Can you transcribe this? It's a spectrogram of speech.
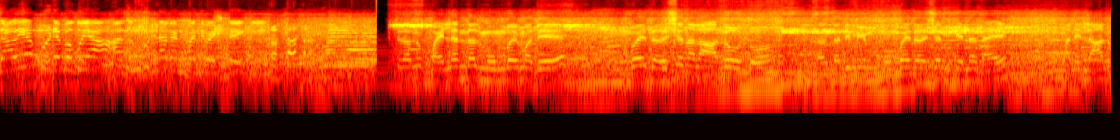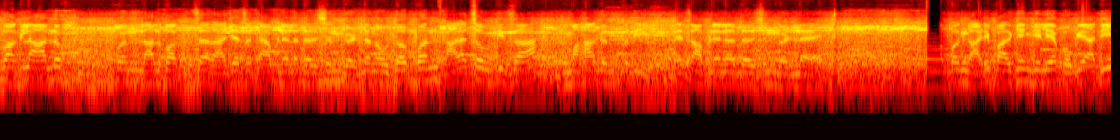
जाऊया पुढे बघूया. अजून कुठला गणपती भेटतोय की? मित्रांनो पहिल्यांदाच मुंबईमध्ये मुंबई दर्शनाला आलो होतो. तर कधी मी मुंबई दर्शन केलं नाही. लालबागला आलो. पण लालबागचा राजाचं काय आपल्याला दर्शन घडलं नव्हतं पण काळा चौकीचा महागणपती त्याचं आपल्याला दर्शन घडलं आहे. आपण गाडी पार्किंग केली आहे बघूया आधी.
